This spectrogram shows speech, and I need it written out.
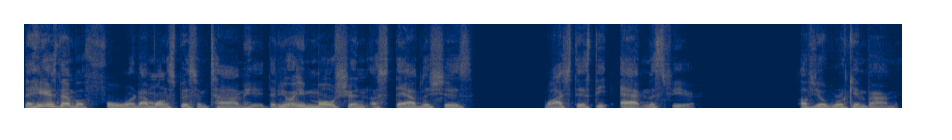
Now, here's number four, and I want to spend some time here that your emotion establishes, watch this, the atmosphere of your work environment.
